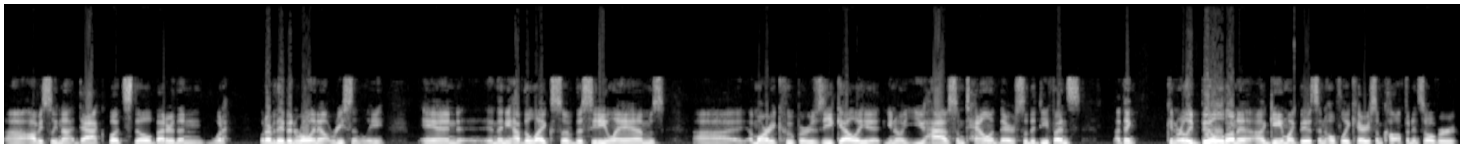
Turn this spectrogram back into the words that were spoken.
Uh, obviously not Dak, but still better than what whatever they've been rolling out recently. And and then you have the likes of the CeeDee Lambs, uh, Amari Cooper, Zeke Elliott. You know, you have some talent there. So the defense, I think, can really build on a, a game like this and hopefully carry some confidence over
